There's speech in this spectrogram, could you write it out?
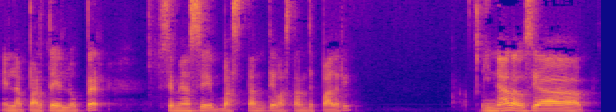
en la parte del upper. Se me hace bastante, bastante padre. Y nada, o sea,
